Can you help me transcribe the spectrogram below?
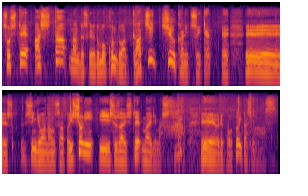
そして明日なんですけれども今度はガチ中華について。え、えー、新業アナウンサーと一緒に取材してまいりました、はい、えー、レポートいたします。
